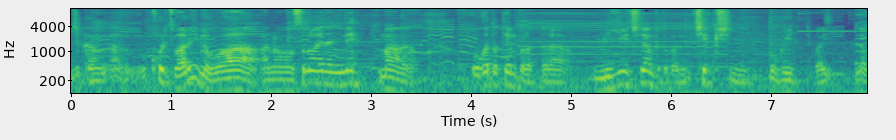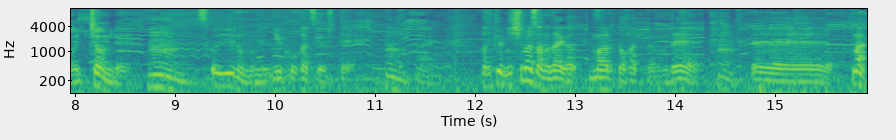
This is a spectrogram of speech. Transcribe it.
時間あの効率悪いのはあのその間にねまあ大型店舗だったら右打ちランプとか、ね、チェックしに僕行っなんか行っちゃうんでんうん。そういうのもね有効活用して、はい、うんあと今日西村さんの代が回ると分かったので、えー、まあ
